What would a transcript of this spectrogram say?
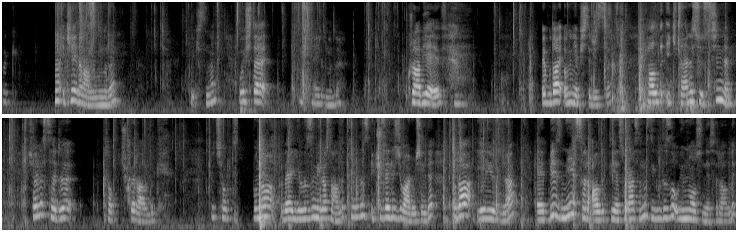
Bak. Ikea'dan aldım bunları. Bu ikisini. Bu işte neydi bunun adı? Kurabiye ev. Ve bu da onun yapıştırıcısı. Kaldı iki tane süs. Şimdi şöyle sarı topçuklar aldık. Bu çok güzel. Bunu ve Yıldız'ı Migros aldık. Yıldız 250 civarı bir şeydi. Bu da 700 lira. Ee, biz niye sarı aldık diye sorarsanız Yıldız'la uyumlu olsun diye sarı aldık.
